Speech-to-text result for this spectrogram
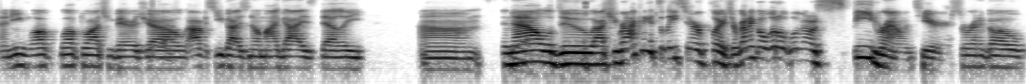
and he loved, loved watching Varejao. Obviously, you guys know my guy is Delly. Um, and now we'll do actually we're not gonna get to least favorite players. We're gonna go a little we're gonna go speed round here. So we're gonna go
